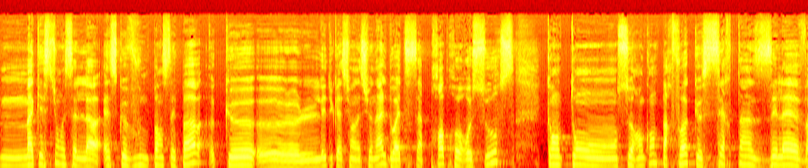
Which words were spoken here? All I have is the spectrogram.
ma question est celle-là. Est-ce que vous ne pensez pas que euh, l'éducation nationale doit être sa propre ressource quand on se rend compte parfois que certains élèves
